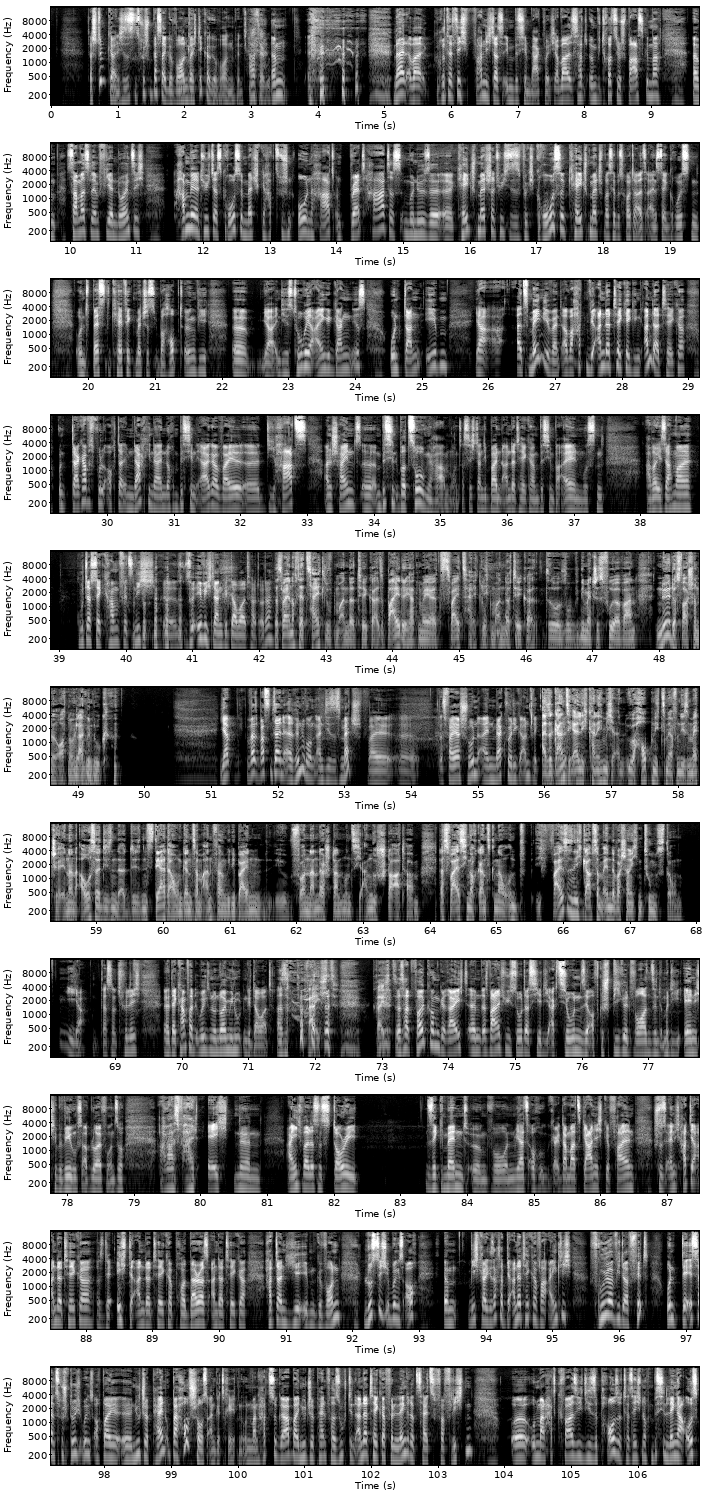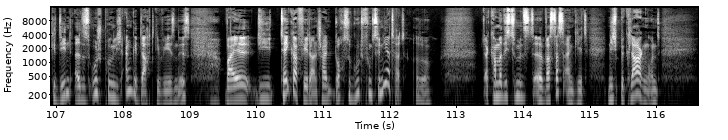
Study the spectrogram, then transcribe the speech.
Das stimmt gar nicht. Es ist inzwischen besser geworden, okay. weil ich dicker geworden bin. Ah, sehr gut. Ähm, Nein, aber grundsätzlich fand ich das eben ein bisschen merkwürdig. Aber es hat irgendwie trotzdem Spaß gemacht. Ähm, SummerSlam 94 haben wir natürlich das große Match gehabt zwischen Owen Hart und Bret Hart, das ominöse äh, Cage-Match natürlich, dieses wirklich große Cage-Match, was ja bis heute als eines der größten und besten Käfig-Matches überhaupt irgendwie äh, ja in die Historie eingegangen ist. Und dann eben ja als Main-Event, aber hatten wir Undertaker gegen Undertaker und da gab es wohl auch da im Nachhinein noch ein bisschen Ärger, weil äh, die Hearts anscheinend äh, ein bisschen überzogen haben und dass sich dann die beiden Undertaker ein bisschen beeilen mussten. Aber ich sag mal, Gut, dass der Kampf jetzt nicht äh, so ewig lang gedauert hat, oder? Das war ja noch der Zeitlupen-Undertaker. Also beide hatten wir ja jetzt zwei Zeitlupen-Undertaker, so, so wie die Matches früher waren. Nö, das war schon in Ordnung, lang genug. Ja, was, was sind deine Erinnerungen an dieses Match? Weil äh, das war ja schon ein merkwürdiger Anblick. Also ganz ehrlich kann ich mich an überhaupt nichts mehr von diesem Match erinnern, außer diesen, diesen Stare-Down ganz am Anfang, wie die beiden voneinander standen und sich angestarrt haben. Das weiß ich noch ganz genau. Und ich weiß es nicht, gab es am Ende wahrscheinlich einen Tombstone. Ja, das natürlich. Äh, der Kampf hat übrigens nur neun Minuten gedauert. Also reicht. Reicht. Das hat vollkommen gereicht. Ähm, das war natürlich so, dass hier die Aktionen sehr oft gespiegelt worden sind, immer die ähnliche Bewegungsabläufe und so. Aber es war halt echt ein, eigentlich war das ein Story Segment irgendwo. Und mir hat es auch damals gar nicht gefallen. Schlussendlich hat der Undertaker, also der echte Undertaker, Paul Barras Undertaker, hat dann hier eben gewonnen. Lustig übrigens auch, ähm, wie ich gerade gesagt habe, der Undertaker war eigentlich früher wieder fit und der ist dann zwischendurch übrigens auch bei äh, New Japan und bei House-Shows angetreten. Und man hat sogar bei New Japan versucht, den Undertaker für eine längere Zeit zu verpflichten. Äh, und man hat quasi diese Pause tatsächlich noch ein bisschen länger ausgedehnt, als es ursprünglich angedacht gewesen ist, weil die Taker-Feder anscheinend doch so gut funktioniert hat. Also da kann man sich zumindest, äh, was das angeht, nicht beklagen. Und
